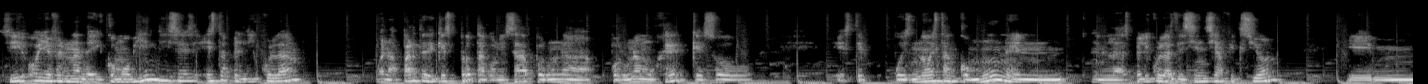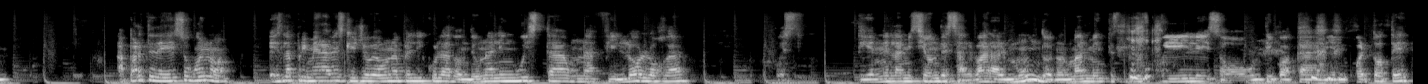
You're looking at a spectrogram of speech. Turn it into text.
Sí, oye Fernanda, y como bien dices, esta película, bueno, aparte de que es protagonizada por una, por una mujer, que eso, este, pues no es tan común en, en las películas de ciencia ficción. Em, aparte de eso, bueno, es la primera vez que yo veo una película donde una lingüista, una filóloga, pues tiene la misión de salvar al mundo. Normalmente es Bruce Willis o un tipo acá bien fuertote,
